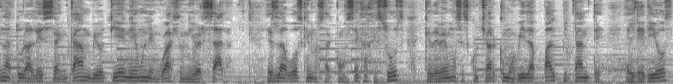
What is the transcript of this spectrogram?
naturaleza, en cambio, tiene un lenguaje universal. Es la voz que nos aconseja Jesús que debemos escuchar como vida palpitante. El de Dios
